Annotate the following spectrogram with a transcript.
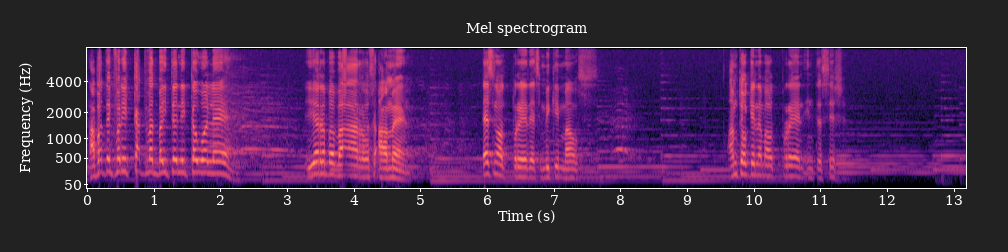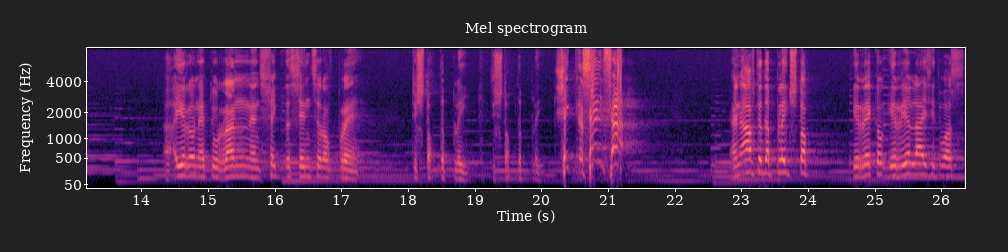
Ek bid ek vir die kat wat buite in die koue lê. Here bewaar ons. Amen. That's not prayer, that's Mickey Mouse. I'm talking about prayer and intercession. Aaron had to run and shake the censer of prayer to stop the plague, to stop the plague. Shake the censer! And after the plague stopped, he, he realized it was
